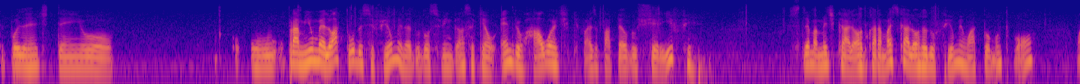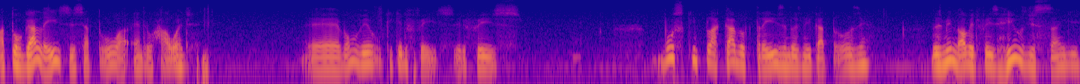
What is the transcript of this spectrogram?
Depois a gente tem o, o, para mim o melhor ator desse filme, né, do Doce Vingança, que é o Andrew Howard, que faz o papel do xerife extremamente calhordo, o cara mais calhordo do filme, um ator muito bom. Um ator galês, esse ator, Andrew Howard. É, vamos ver o que, que ele fez. Ele fez Busca Implacável 3 em 2014. 2009 ele fez Rios de Sangue.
